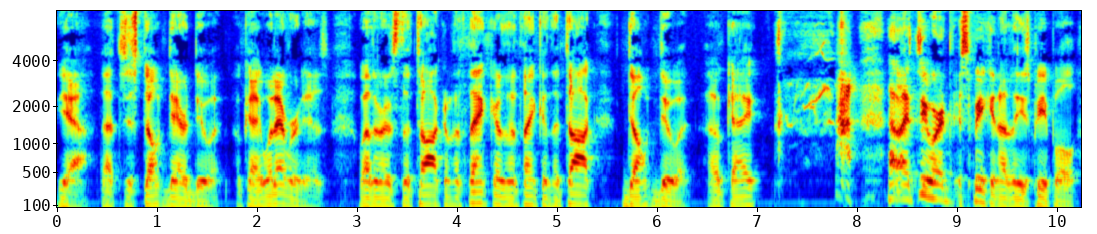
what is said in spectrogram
Yeah, that's just don't dare do it. Okay, whatever it is, whether it's the talk and the think or the think and the talk, don't do it. Okay. and I see where speaking of these people,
